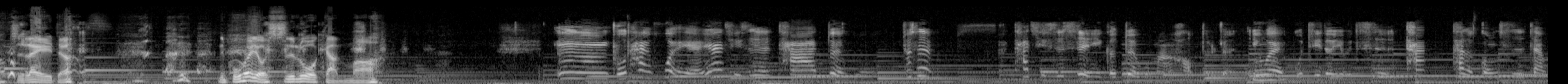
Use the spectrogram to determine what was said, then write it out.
之类的，你不会有失落感吗？嗯不太会耶，因为其实他对我，就是他其实是一个对我蛮好的人。因为我记得有一次，他他的公司在我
